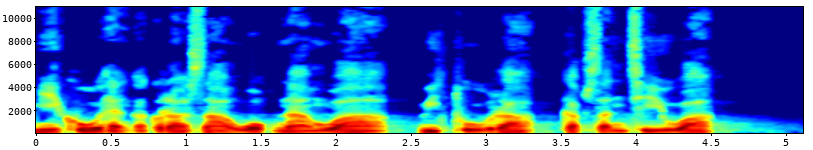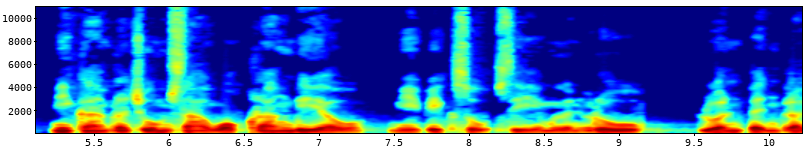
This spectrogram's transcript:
มีคู่แห่งอัครสาวกนามว่าวิทูระกับสัญชีวะ มีการประชุมสาวกครั้งเดียว มีภิกษุสี่หมื่นรูป ล้วนเป็นพระ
